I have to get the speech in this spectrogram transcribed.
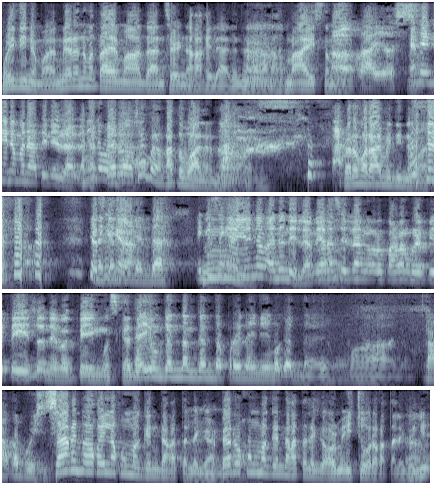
o hindi naman, meron naman tayong mga dancer na kakilala na Ah. maayos naman. Ah. Ayos. Hindi, hindi naman natin nilalahat. Hindi naman Pero. Siyempre, ang katawalan naman. Pero marami din naman. kasi nga, ganda. Eh, kasi nga, Mm. yun yung ano nila, meron silang parang reputation eh, mag-famous ka Kaya din. yung gandang-ganda pre na hindi maganda, yung mga ano, nakakabwisit. Sa akin, okay lang kung maganda ka talaga. Pero kung maganda ka talaga or may itsura ka talaga, yun-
